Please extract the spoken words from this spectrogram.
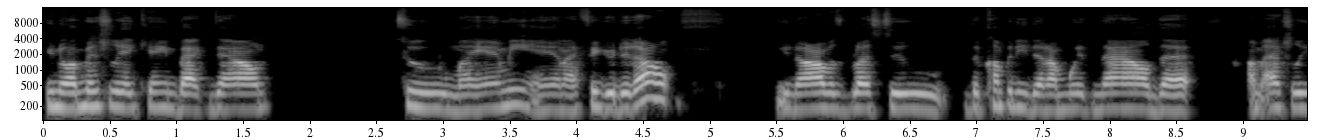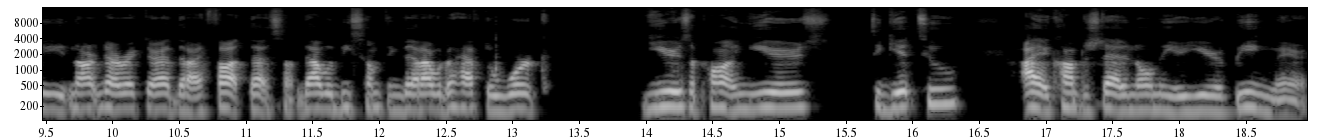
you know, eventually I came back down to Miami and I figured it out. You know, I was blessed to the company that I'm with now that I'm actually an art director at that I thought that that would be something that I would have to work years upon years to get to I accomplished that in only a year of being there.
